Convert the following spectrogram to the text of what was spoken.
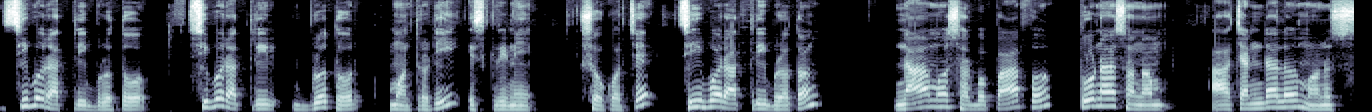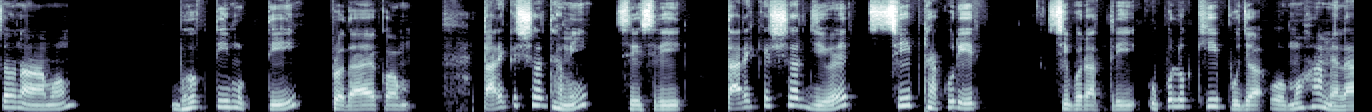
শিবরাত্রি ব্রত। শিবরাত্রির ব্রতর মন্ত্রটি স্ক্রিনে শো করছে। শিবরাত্রি ব্রতং নাম সর্বপাপ প্রণাশনম আচাণ্ডাল মনুষ্য নামম ভক্তি মুক্তি প্রদায়কম। তারকেশ্বর ধামে শ্রী শ্রী তারকেশ্বর জীবের শিব ঠাকুরের শিবরাত্রি উপলক্ষী পূজা ও মহামেলা।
